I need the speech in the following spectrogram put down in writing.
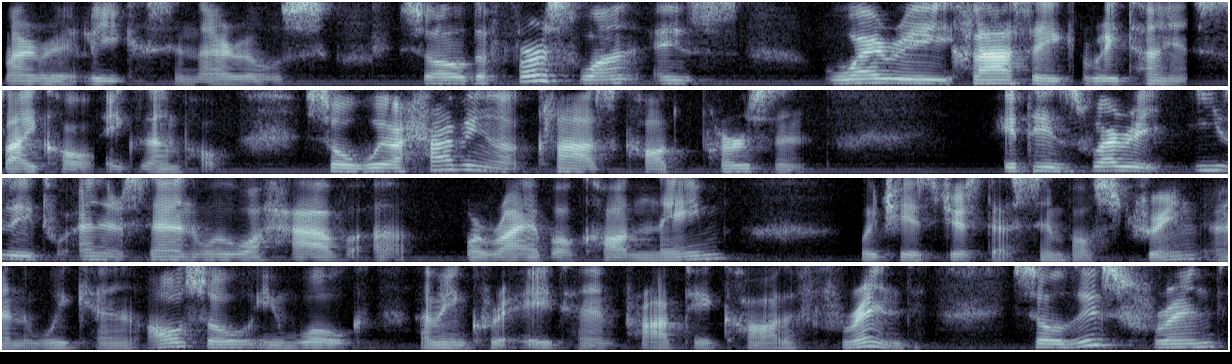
memory leak scenarios. So the first one is very classic retain cycle example. So we're having a class called person. It is very easy to understand we will have a variable called name which is just a simple string and we can also invoke I mean create a property called friend. So this friend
